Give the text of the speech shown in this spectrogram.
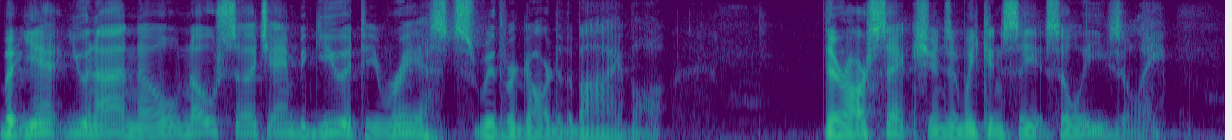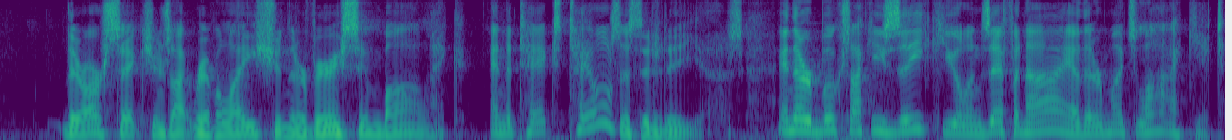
But yet, you and I know no such ambiguity rests with regard to the Bible. There are sections, and we can see it so easily. There are sections like Revelation that are very symbolic, and the text tells us that it is. And there are books like Ezekiel and Zephaniah that are much like it.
